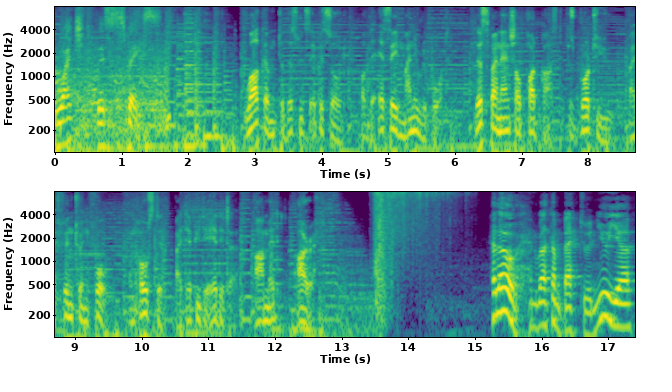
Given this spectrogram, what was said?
watch this space. Welcome to this week's episode of the SA Money Report. This financial podcast is brought to you by Fin24 and hosted by Deputy Editor Ahmed Areff. Hello, and welcome back to a new year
